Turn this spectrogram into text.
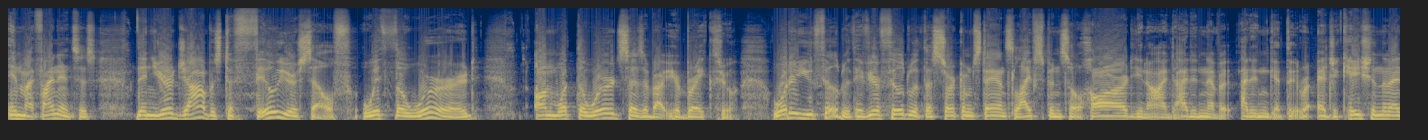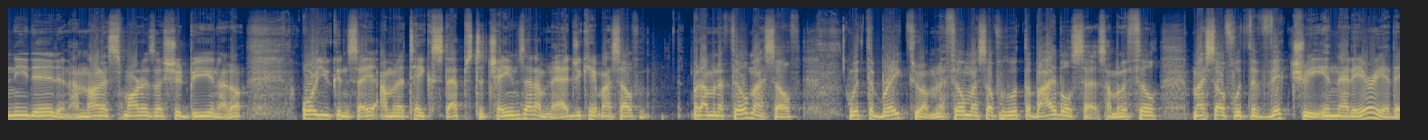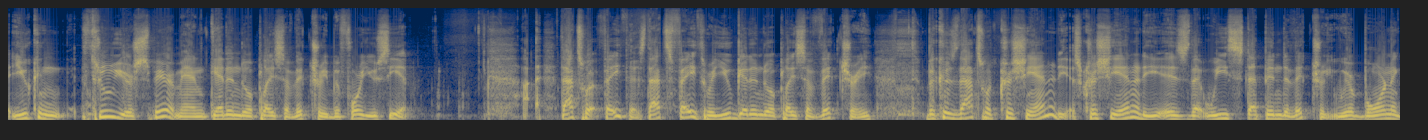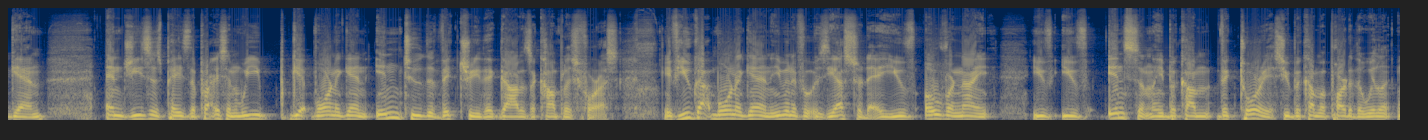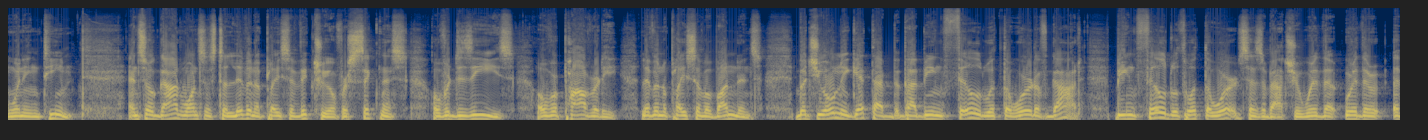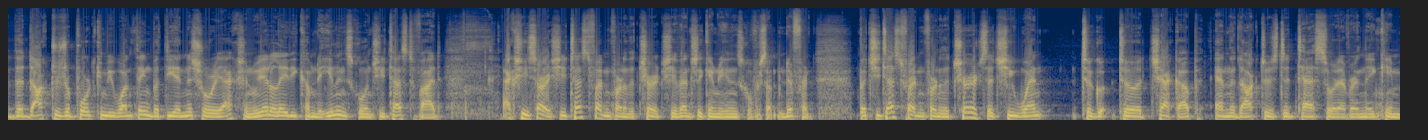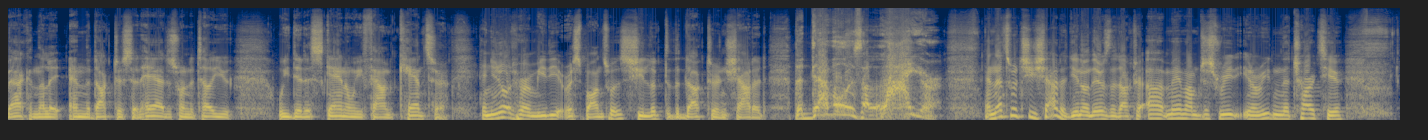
in my finances, then your job is to fill yourself with the word on what the word says about your breakthrough. What are you filled with? If you're filled with a circumstance, life's been so hard, you know, I, I didn't have a, I didn't get the education that I needed and I'm not as smart as I should be and I don't or you can say I'm going to take steps to change that. I'm going to educate myself but I'm going to fill myself with the breakthrough. I'm going to fill myself with what the Bible says. I'm going to fill myself with the victory in that area that you can, through your spirit, man, get into a place of victory before you see it. That's what faith is. That's faith where you get into a place of victory because that's what Christianity is. Christianity is that we step into victory. We're born again and Jesus pays the price, and we get born again into the victory that God has accomplished for us. If you got born again, even if it was yesterday, you've overnight, you've you've instantly become victorious. You become a part of the winning team. And so God wants us to live in a place of victory over sickness, over disease, over poverty, live in a place of abundance. But you only get that by being filled with the word of God, being filled with what the word says about you, where the where the the doctor's report can be one thing, but the initial reaction. We had a lady come to healing school and she testified. Actually, sorry, she testified in front of the church. She eventually came to healing school for something different. But she testified in front of the church that she went to go, to a checkup, and the doctors did tests or whatever, and they came back, and the and the doctor said, "Hey, I just want to tell you, we did a scan and we found cancer." And you know what her immediate response was? She looked at the doctor and shouted, "The devil is a liar!" And that's what she shouted. You know, there's the doctor. Uh, ma'am, I'm just reading, you know, reading the charts here,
